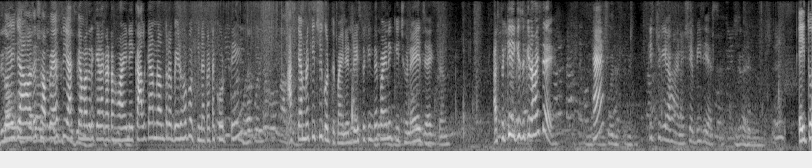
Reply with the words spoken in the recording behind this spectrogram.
তো এই যে আমাদের শপে আছি আজকে আমাদের কেনাকাটা হয়নি। কালকে আমরা অন্তরা বের হব কেনাকাটা করতে। আজকে আমরা কিছুই করতে পাইনি ড্রেসও কিনতে পাইনি কিছু না এই যে একজন। আজকে কি কিছু কিনা হয়েছে? হ্যাঁ? কিচ্ছু কিনা হয়নি সে বিজি আছে। এই তো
